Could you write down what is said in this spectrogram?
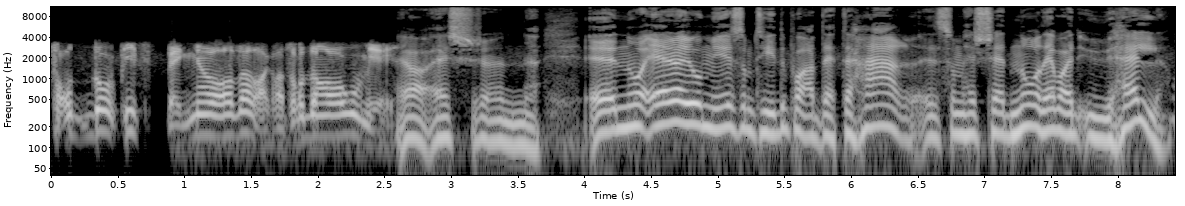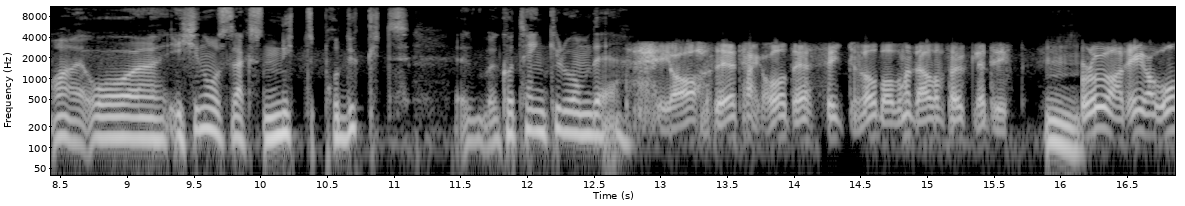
sådd og fispen og det der, sånn og mye. Ja, jeg skjønner. Eh, nå er det jo mye som tyder på at dette her eh, som har skjedd nå, det var et uhell, og, og ikke noe slags nytt produkt. Eh, Hva tenker du om det? Ja, det tenker jeg at det er sikkert, og det er fryktelig trist. Mm. For det er ikke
